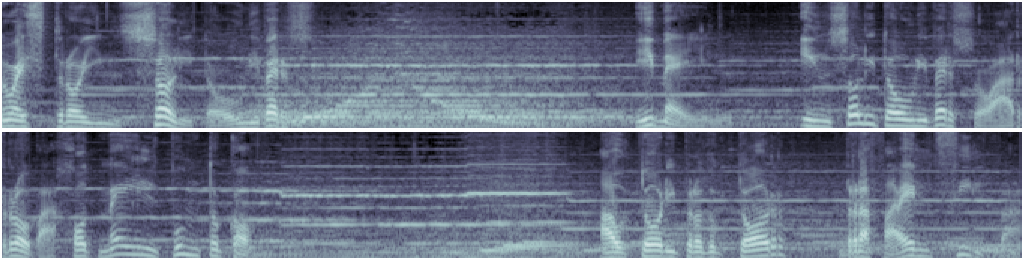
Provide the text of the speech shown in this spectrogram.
Nuestro insólito universo. Email insólitouniverso.hotmail.com Autor y productor Rafael Silva.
